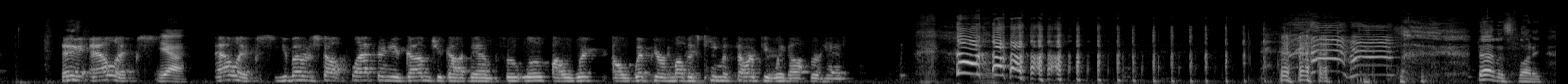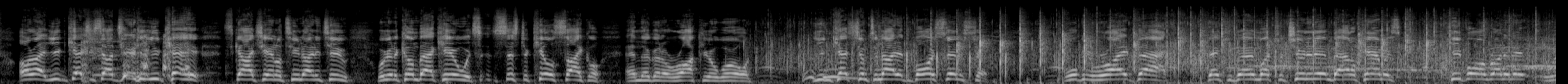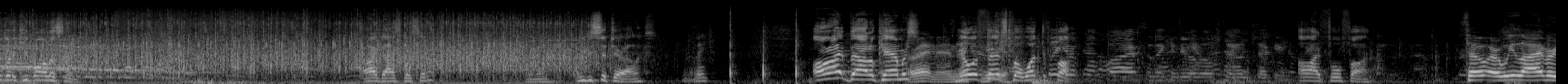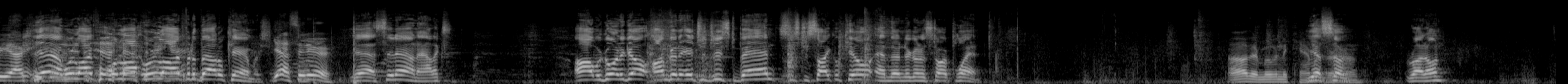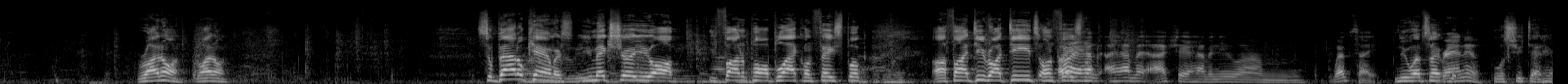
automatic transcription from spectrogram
Hey, Alex. Yeah. Alex, you better stop flapping your gums, you goddamn Fruit Loop. I'll whip, I'll whip your mother's chemotherapy wig off her head. That was funny. All right, you can catch us out there in the UK, Sky Channel 292. We're going to come back here with Sister Kill Cycle, and they're going to rock your world. You can catch them tonight at the Bar Sinister. We'll be right back. Thank you very much for tuning in, Battle Cameras. Keep on running it, and we're going to keep on listening. All right, guys, go sit up. You can sit there, Alex. All right, Battle Cameras. All right, man. No offense, but what the fuck? So they can do a little sound checking. All right, full five. So, are we live? Or are you actually? Yeah, doing we're live. We're live, we're live for the battle cameras. Yeah, sit here. Yeah, sit down, Alex. Uh, we're going to go. I'm going to introduce the band, Sister Cycle Kill, and then they're going to start playing. Oh, they're moving the camera. Yes, sir. around. Right on. Right on. Right on. So battle cameras. You make sure you uh, you find Paul Black on Facebook. Uh, find D Rock Deeds on Oh, I Facebook. have, I have a, actually, I have a new um, website. New website. Brand We'll- new. We'll shoot that here.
